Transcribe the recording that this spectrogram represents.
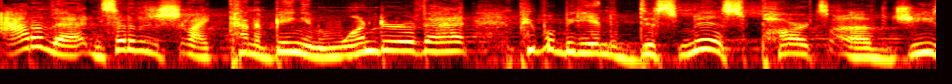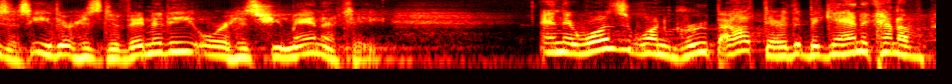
out of that, instead of just like kind of being in wonder of that, people began to dismiss parts of Jesus, either his divinity or his humanity. And there was one group out there that began to kind of,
